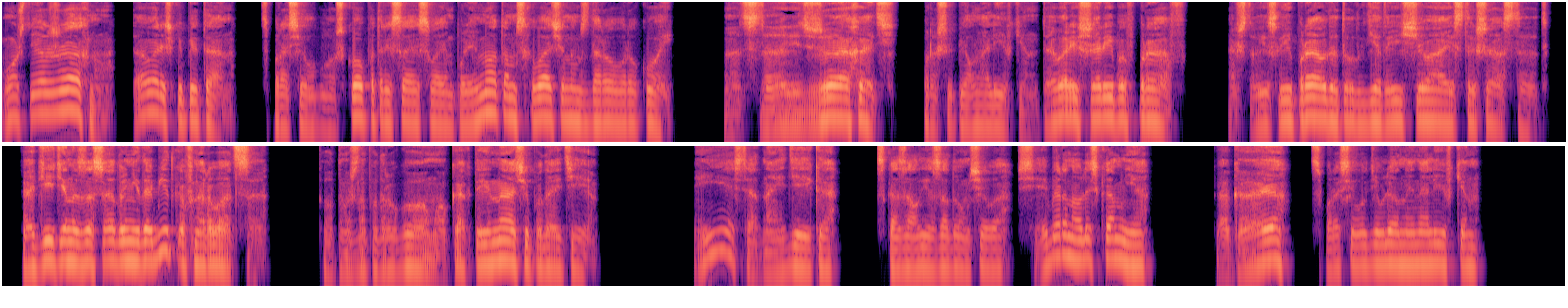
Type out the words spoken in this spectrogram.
«Может, я жахну, товарищ капитан?» — спросил Глушко, потрясая своим пулеметом, схваченным здоровой рукой. «Отставить жахать!» — прошипел Наливкин. «Товарищ Шарипов прав. А что, если и правда тут где-то еще аисты шастают? Хотите на засаду недобитков нарваться? Тут нужно по-другому, как-то иначе подойти». «Есть одна идейка», — сказал я задумчиво. Все обернулись ко мне. «Какая?» — спросил удивленный Наливкин.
